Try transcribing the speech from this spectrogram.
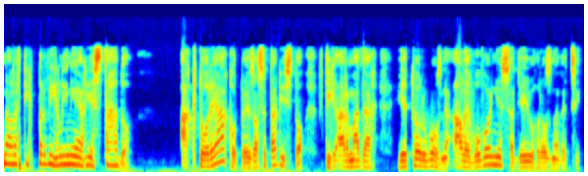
no ale v tých prvých líniách je stádo. A ktoré ako? To je zase takisto. V tých armádach je to rôzne. Ale vo vojne sa dejú hrozné veci.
